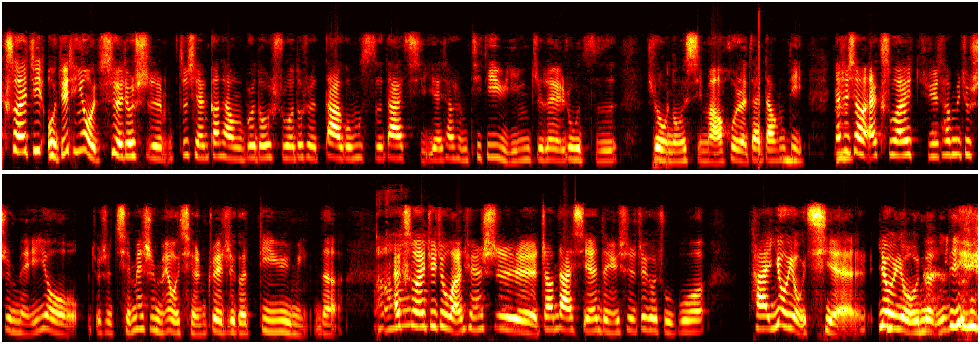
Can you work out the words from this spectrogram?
XYG 我觉得挺有趣的，就是之前刚才我们不是都说都是大公司大企业，像什么 TT 语音之类入资这种东西嘛，或者在当地，但是像 XYG 他们就是没有，就是前面是没有前缀这个地域名的。X Y G 就完全是张大仙，等于是这个主播，他又有钱又有能力，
